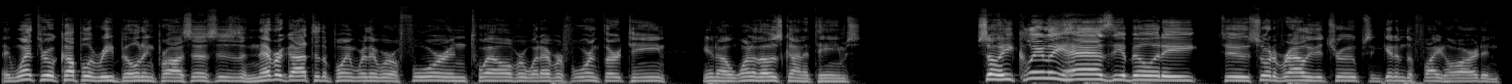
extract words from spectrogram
they went through a couple of rebuilding processes and never got to the point where they were a 4 and 12 or whatever, 4 and 13, you know, one of those kind of teams. So he clearly has the ability to sort of rally the troops and get them to fight hard and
